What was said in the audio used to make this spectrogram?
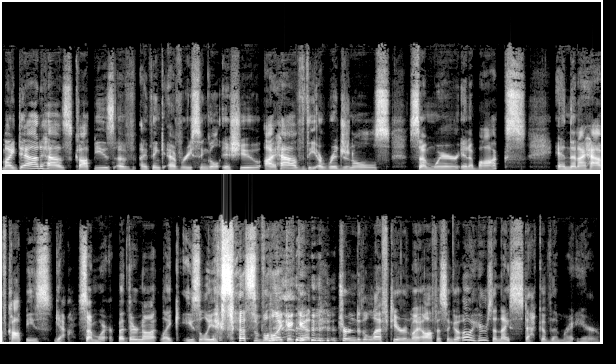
My dad has copies of I think every single issue. I have the originals somewhere in a box and then I have copies, yeah, somewhere, but they're not like easily accessible. Like I can't turn to the left here in my office and go, "Oh, here's a nice stack of them right here."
